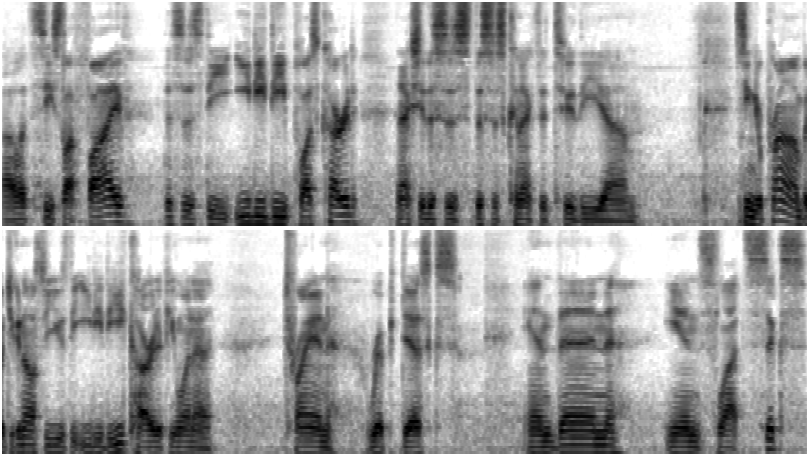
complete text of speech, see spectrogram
Uh, let's see, slot 5. This is the EDD Plus card. And actually this is this is connected to the um, senior prom, but you can also use the EDD card if you want to try and rip discs. And then in slot 6,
